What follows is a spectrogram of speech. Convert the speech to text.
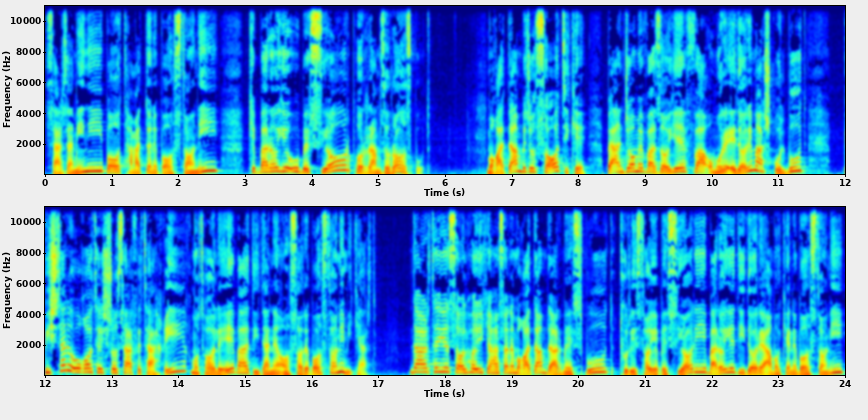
سرزمینی با تمدن باستانی که برای او بسیار پر رمز و راز بود مقدم به جز ساعتی که به انجام وظایف و امور اداری مشغول بود بیشتر اوقاتش را صرف تحقیق، مطالعه و دیدن آثار باستانی می کرد. در طی سالهایی که حسن مقدم در مصر بود توریست های بسیاری برای دیدار اماکن باستانی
